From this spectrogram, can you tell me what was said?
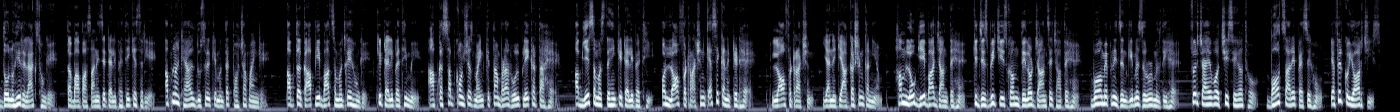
दोनों ही रिलैक्स होंगे तब आप आसानी से टेलीपैथी के ज़रिए अपना ख्याल दूसरे के मन तक पहुँचा पाएँगे। अब तक आप ये बात समझ गए होंगे कि टेलीपैथी में आपका सबकॉन्शियस माइंड कितना बड़ा रोल प्ले करता है। अब ये समझते हैं कि टेलीपैथी और लॉ ऑफ़ अट्रैक्शन कैसे कनेक्टेड है। लॉ ऑफ़ अट्रैक्शन, यानी कि आकर्षण का नियम। हम लोग ये बात जानते हैं कि जिस भी चीज़ को हम दिल और जान से चाहते हैं, वो हमें अपनी ज़िंदगी में ज़रूर मिलती है। फिर चाहे वो अच्छी सेहत हो, बहुत सारे पैसे हों या फिर कोई और चीज़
